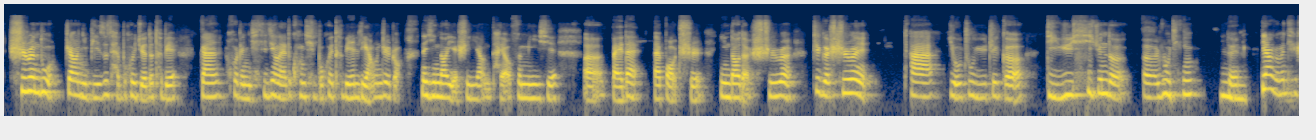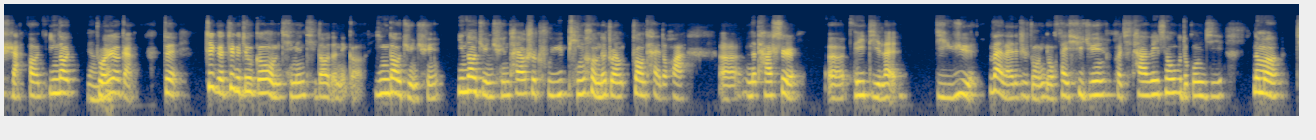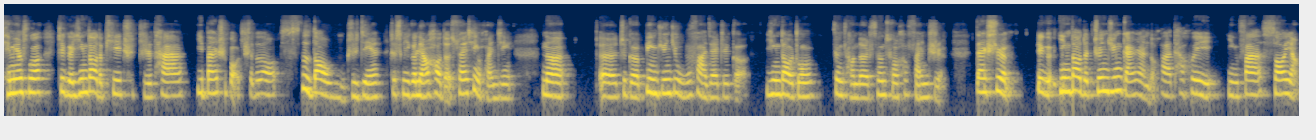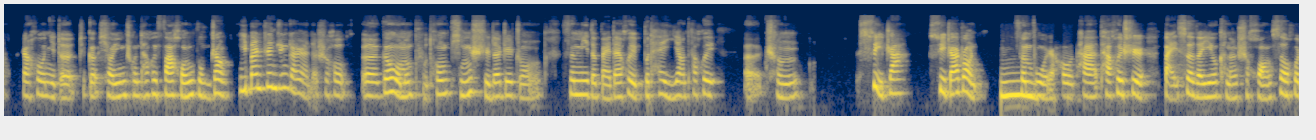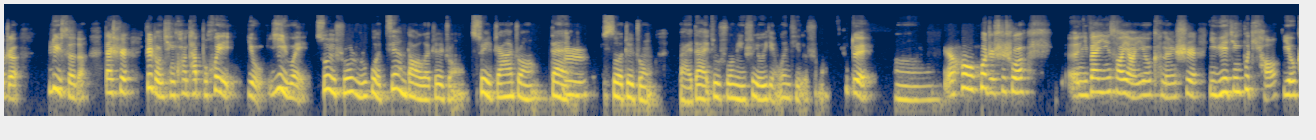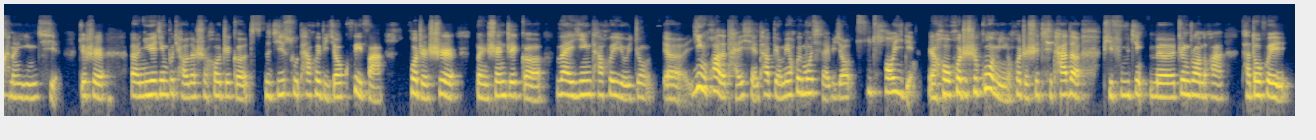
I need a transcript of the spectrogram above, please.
湿润度，这样你鼻子才不会觉得特别干，或者你吸进来的空气不会特别凉。这种，那阴道也是一样，它要分泌一些呃白带来保持阴道的湿润，这个湿润它有助于这个。抵御细菌的呃入侵，对。第二个问题是啥？哦，阴道灼热感。对，这个这个就跟我们前面提到的那个阴道菌群，阴道菌群它要是处于平衡的状状态的话，呃，那它是呃可以抵赖抵御外来的这种有害细菌和其他微生物的攻击。那么前面说这个阴道的 pH 值，它一般是保持到四到五之间，这是一个良好的酸性环境。那呃，这个病菌就无法在这个阴道中正常的生存和繁殖。但是这个阴道的真菌感染的话，它会引发瘙痒。然后你的这个小阴唇它会发红肿胀，一般真菌感染的时候，呃，跟我们普通平时的这种分泌的白带会不太一样，它会呃呈碎渣碎渣状分布，然后它它会是白色的，也有可能是黄色或者绿色的，但是这种情况它不会有异味。所以说，如果见到了这种碎渣状带色这种。白带就说明是有一点问题的，是吗？对，嗯，然后或者是说，呃，你外阴瘙痒也有可能是你月经不调，也有可能引起，就是呃，你月经不调的时候，这个雌激素它会比较匮乏，或者是本身这个外阴它会有一种呃硬化的苔藓，它表面会摸起来比较粗糙一点，然后或者是过敏，或者是其他的皮肤症呃症状的话，它都会。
